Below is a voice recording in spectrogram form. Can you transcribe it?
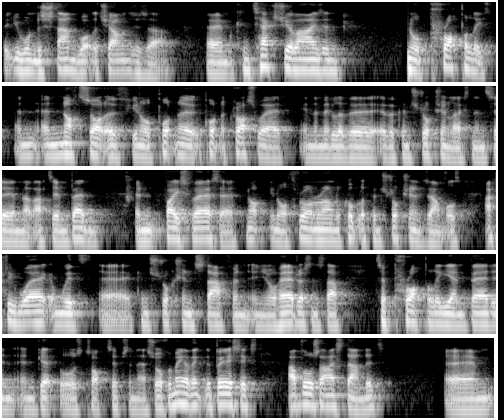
that you understand what the challenges are, um, contextualizing you know properly and, and not sort of you know putting a putting a crossword in the middle of a of a construction lesson and saying that that's embedding and vice versa not you know throwing around a couple of construction examples actually working with uh, construction staff and, and you know hairdressing staff to properly embed and, and get those top tips in there. So for me, I think the basics have those high standards. Um,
